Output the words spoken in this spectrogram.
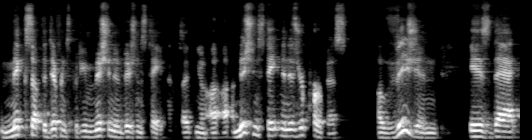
mix up the difference between mission and vision statements. Uh, you know, a, a mission statement is your purpose. A vision is that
